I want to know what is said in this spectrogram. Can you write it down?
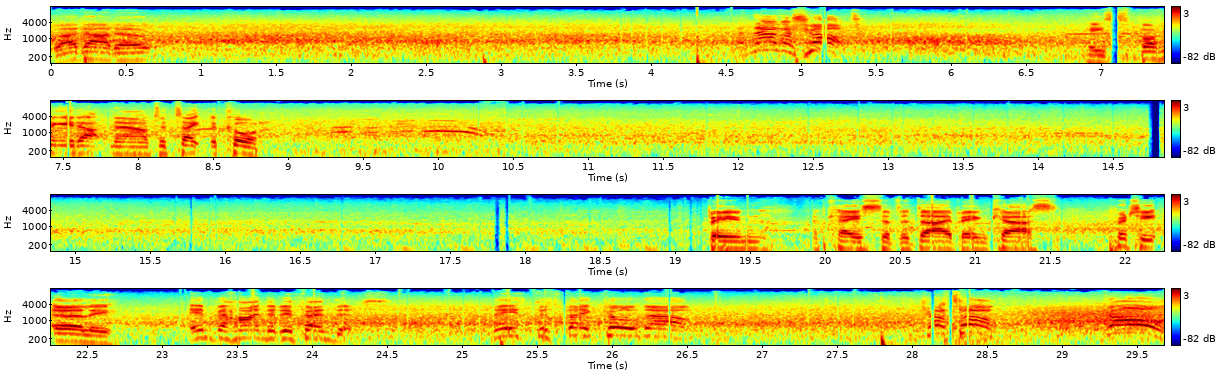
Guardado. And now the shot! He's spotting it up now to take the corner. Been a case of the die being cast pretty early in behind the defenders. Needs to stay cool now. Shot on! Goal!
